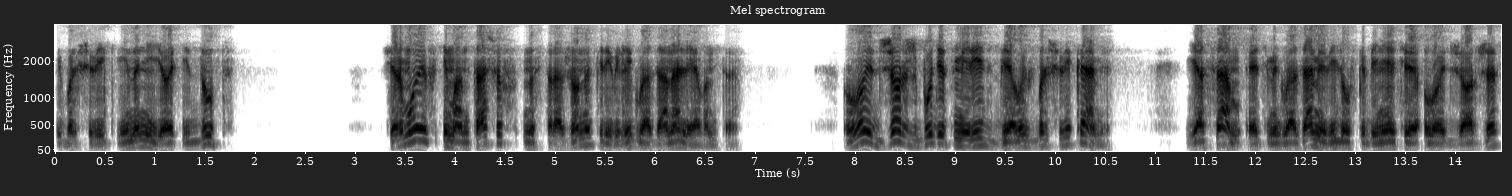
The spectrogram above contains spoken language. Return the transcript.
и большевики на нее идут. Чермоев и Монташев настороженно перевели глаза на Леванта. Ллойд Джордж будет мирить белых с большевиками. Я сам этими глазами видел в кабинете Ллойд Джорджа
